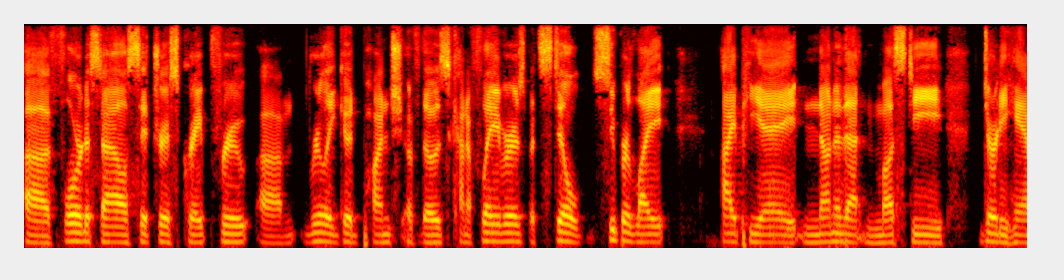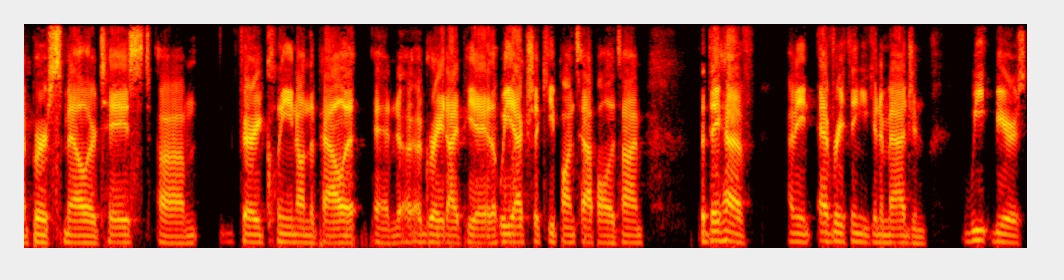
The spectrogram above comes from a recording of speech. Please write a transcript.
uh, Florida style, citrus, grapefruit, um, really good punch of those kind of flavors, but still super light IPA. None of that musty, dirty hamper smell or taste. Um, very clean on the palate and a great IPA that we actually keep on tap all the time. But they have, I mean, everything you can imagine wheat beers,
